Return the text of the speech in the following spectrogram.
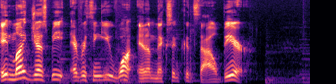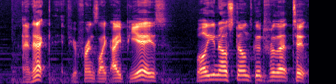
It might just be everything you want in a Mexican style beer. And heck, if your friends like IPAs, well, you know Stone's good for that too.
